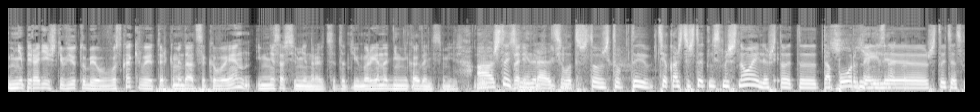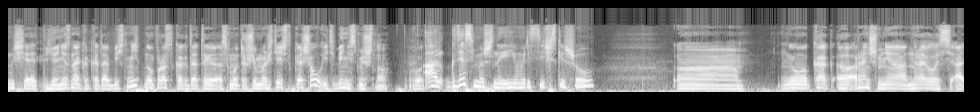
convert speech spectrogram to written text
мне периодически в Ютубе выскакивает рекомендации КВН, и мне совсем не нравится этот юмор, я над ним никогда не смеюсь. А ну, что тебе не нравится? Вот что, что ты, тебе кажется, что это не смешно, или что это топорно, или знаю, как... что тебя смущает? Я не знаю, как это объяснить, но просто когда ты смотришь юмористическое шоу, и тебе не смешно. Вот. А где смешные юмористические шоу? А, ну, как, а, раньше мне нравилось а,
